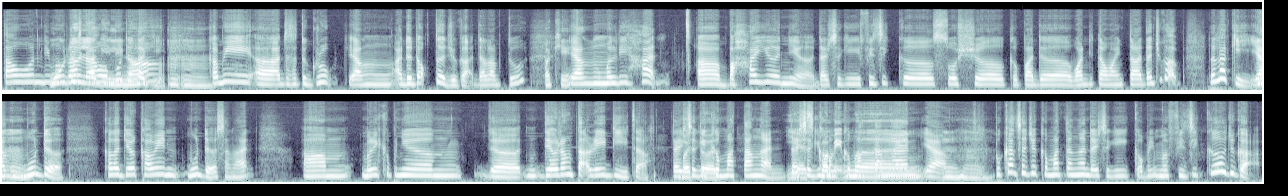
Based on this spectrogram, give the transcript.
tahun 15 muda tahun lagi, muda Lina. lagi Mm-mm. kami uh, ada satu grup yang ada doktor juga dalam tu okay. yang melihat uh, bahayanya dari segi fizikal sosial kepada wanita-wanita dan juga lelaki yang Mm-mm. muda kalau dia kahwin muda sangat um, mereka punya dia, dia orang tak ready tak dari Betul. segi kematangan dari yes, segi kematangan ya mm-hmm. bukan saja kematangan dari segi komitmen fizikal juga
